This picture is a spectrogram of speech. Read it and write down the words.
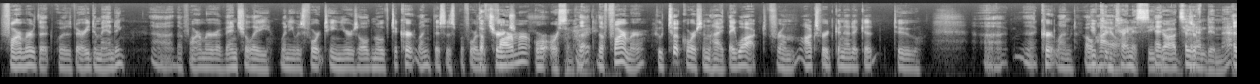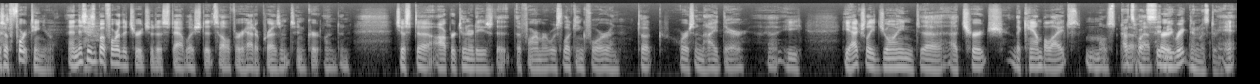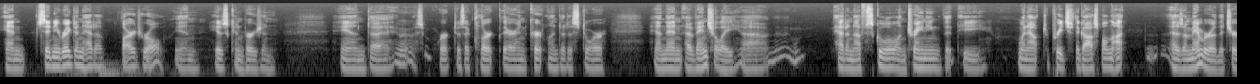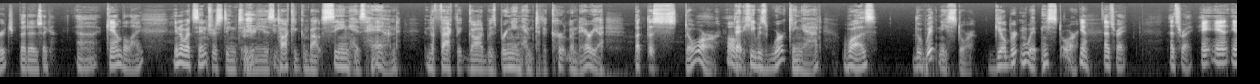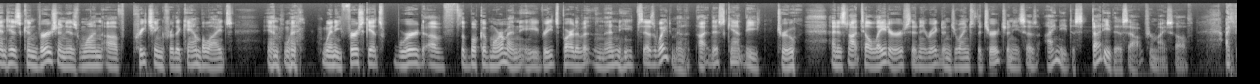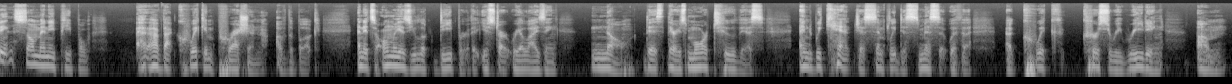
farmer that was very demanding. Uh, the farmer eventually, when he was 14 years old, moved to Kirtland. This is before the, The church. farmer or Orson The, Hyde? the farmer who took Orson Hyde, they walked from Oxford, Connecticut to uh, uh, Kirtland, you can kind of see And God's as a- hand in that. as a 14 year old. And this is before the church had established itself or had a presence in Kirtland. And just uh, opportunities that the farmer was looking for and took Orson Hyde there. Uh, he he actually joined uh, a church, the Campbellites. Most That's uh, what Sidney. Rigdon was doing. A- and Sidney Rigdon had a large role in his conversion, and uh, worked as a clerk there in Kirtland at a store, and then eventually uh, had enough school and training that he went out to preach the gospel, not as a member of the church, but as a uh, Campbellite. You know what's interesting to me is talking about seeing his hand and the fact that God was bringing him to the Kirtland area, but the store Oh. that he was working at was the Whitney store, Gilbert and Whitney store. Yeah, that's right. That's right. And, and his conversion is one of preaching for the Campbellites. And when, when he first gets word of the Book of Mormon, he reads part of it and then he says, wait a minute, I, this can't be true. And it's not till later Sidney Rigdon joins the church and he says, I need to study this out for myself. I think so many people have that quick impression of the book. And it's only as you look deeper that you start realizing, no, this there's more to this. And we can't just simply dismiss it with a, a quick cursory reading um,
